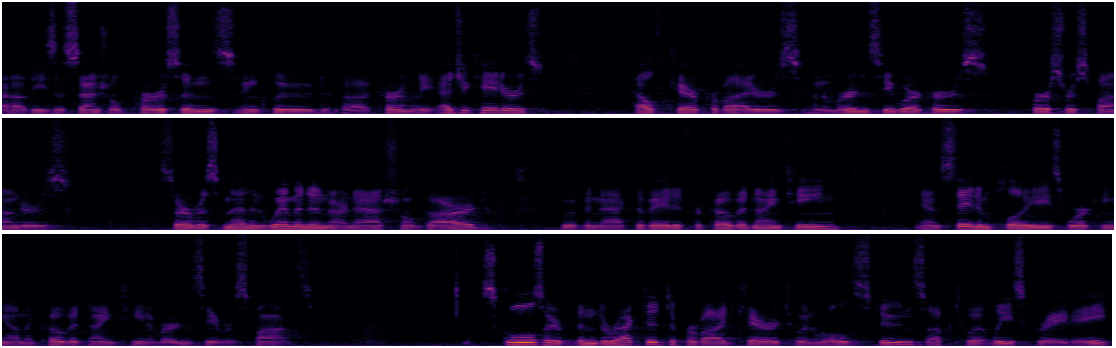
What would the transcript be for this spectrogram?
Uh, These essential persons include uh, currently educators, healthcare providers, and emergency workers, first responders, servicemen and women in our National Guard who have been activated for COVID-19, and state employees working on the COVID-19 emergency response. Schools have been directed to provide care to enrolled students up to at least grade eight,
